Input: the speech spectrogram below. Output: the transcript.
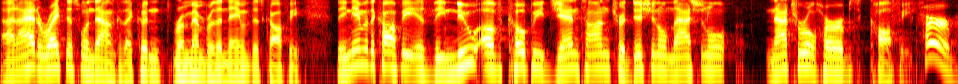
and I had to write this one down because I couldn't remember the name of this coffee. The name of the coffee is the New of Kopi Jantan Traditional National Natural Herbs Coffee. Herb.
